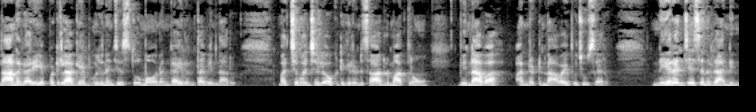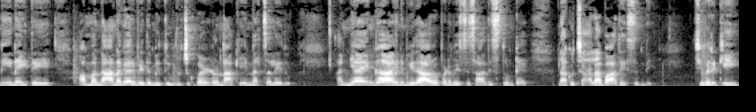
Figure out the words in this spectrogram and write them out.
నాన్నగారు ఎప్పటిలాగే భోజనం చేస్తూ మౌనంగా ఇదంతా విన్నారు. మధ్య మధ్యలో ఒకటికి రెండు సార్లు మాత్రం విన్నావా అన్నట్టు నా వైపు చూశారు. నేరం చేసిన దాన్ని నేనైతే అమ్మ నాన్నగారి మీద మీద విరుచుకుపడడం నాకేం నచ్చలేదు. అన్యాయంగా ఆయన మీద ఆరోపణ వేసి సాధిస్తుంటే నాకు చాలా బాధేసింది. చివరికి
